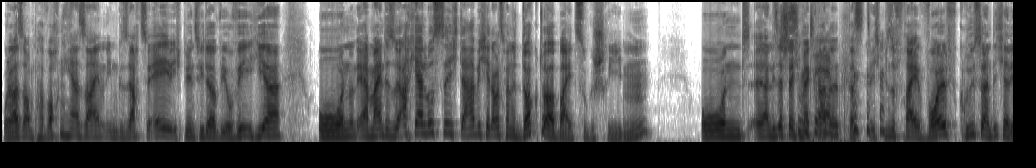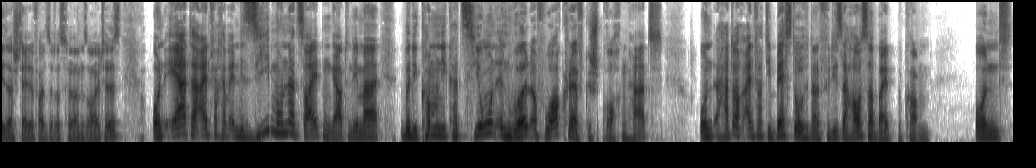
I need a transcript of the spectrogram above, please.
oder es auch ein paar Wochen her sein und ihm gesagt so, ey, ich bin jetzt wieder WoW hier. Und, und er meinte so, ach ja, lustig, da habe ich ja damals meine Doktorarbeit zugeschrieben. Und äh, an dieser Stelle, ich merke gerade, dass ich bin so frei. Wolf, Grüße an dich an dieser Stelle, falls du das hören solltest. Und er hat da einfach am Ende 700 Seiten gehabt, in dem er über die Kommunikation in World of Warcraft gesprochen hat und hat auch einfach die Bestnote dann für diese Hausarbeit bekommen. Und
